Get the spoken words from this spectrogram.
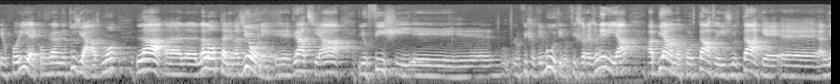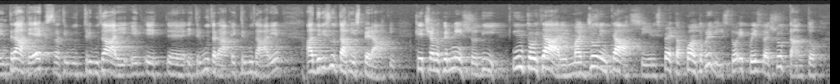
euforia e con grande entusiasmo la, eh, la lotta all'evasione. Eh, grazie agli uffici, eh, l'ufficio tributi, l'ufficio ragioneria, abbiamo portato i risultati eh, alle entrate extra tributarie e, e, e, tributarie a dei risultati insperati che ci hanno permesso di introitare maggiori incassi rispetto a quanto previsto e questo è soltanto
